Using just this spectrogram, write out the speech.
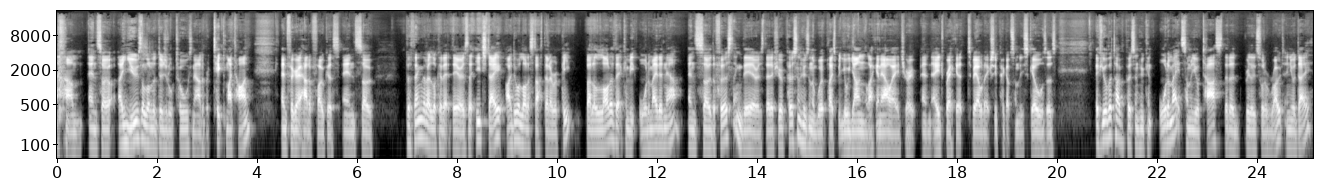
Um, and so I use a lot of digital tools now to protect my time and figure out how to focus. And so the thing that I look at it there is that each day I do a lot of stuff that I repeat but a lot of that can be automated now. And so the first thing there is that if you're a person who's in the workplace, but you're young, like in our age or an age bracket, to be able to actually pick up some of these skills is if you're the type of person who can automate some of your tasks that are really sort of rote in your day,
